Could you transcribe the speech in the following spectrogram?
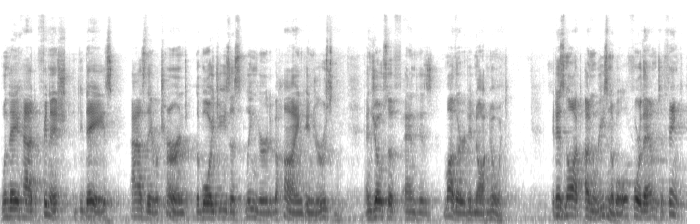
When they had finished the days, as they returned, the boy Jesus lingered behind in Jerusalem, and Joseph and his mother did not know it. It is not unreasonable for them to think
